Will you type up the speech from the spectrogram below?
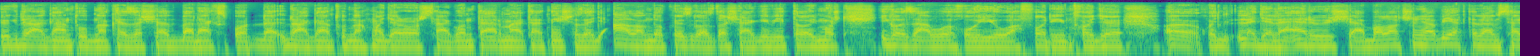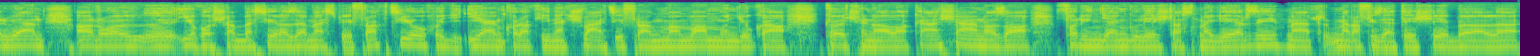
ők drágán tudnak ez esetben export, drágán tudnak Magyarországon termeltetni, és az egy állandó közgazdasági vita, hogy most igazából hol jó a forint, hogy, hogy legyen -e erősebb, alacsonyabb, értelemszerűen arról jogosan beszél az MSZP frakció, hogy ilyenkor, akinek svájci frankban van mondjuk a kölcsön a lakásán, az a forint gyengülést azt megérzi, mert, mert a fizetéséből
